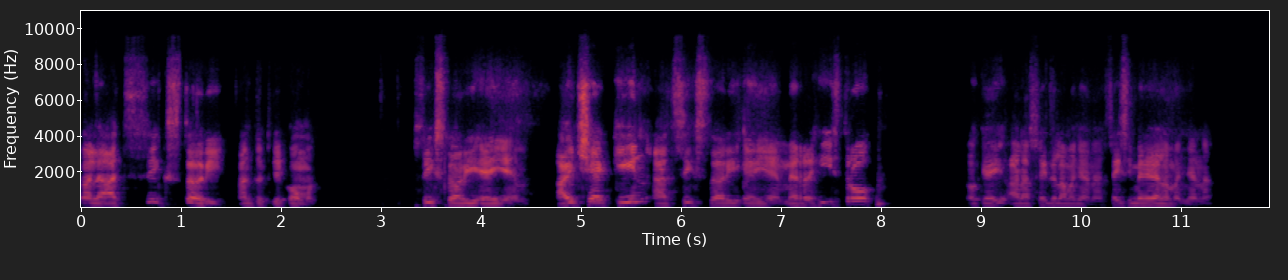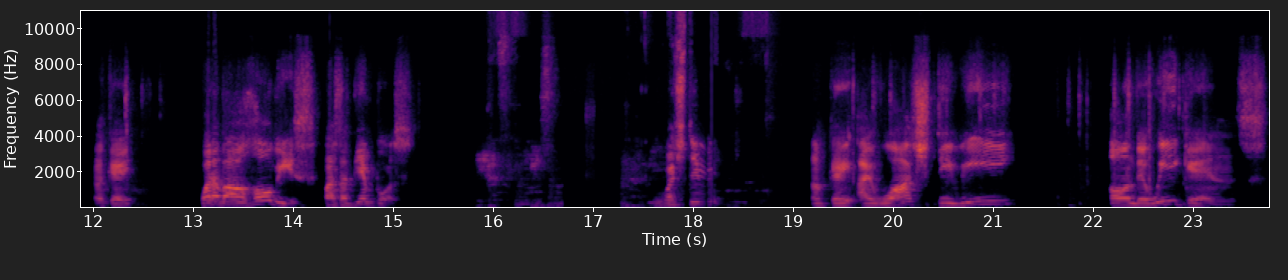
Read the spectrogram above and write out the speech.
Vale, at 6.30, antes que coma. 6.30 a.m. I check in at 6.30 a.m. Me registro, ok, a las 6 de la mañana, 6 y media de la mañana. Ok. What about hobbies? Pasatiempos. Watch TV. Ok, I watch TV on the weekends.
